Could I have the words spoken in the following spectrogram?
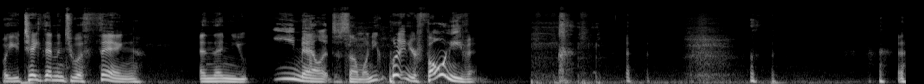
but you take that into a thing, and then you email it to someone. You can put it in your phone even.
